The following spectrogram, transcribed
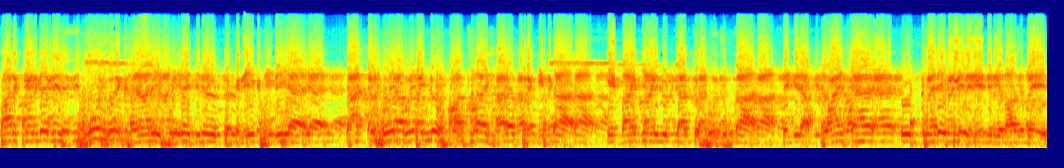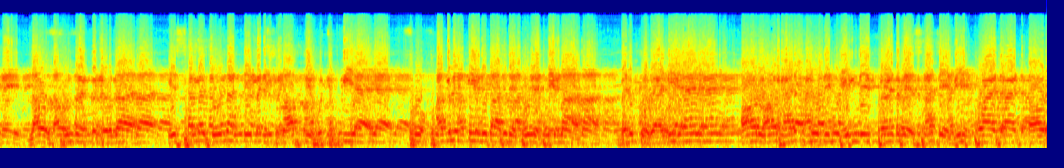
ਪਰ ਕਹਿੰਦੇ ਵੀ ਸੂਝ ਫਿਰ ਖਿਡਾਰੀ ਹੁੰਦੇ ਜਿਹਦੇ ਨੂੰ ਤਕਨੀਕ ਹੁੰਦੀ ਹੈ। ਟੱਚ ਹੋਇਆ, ਪਹਿਲੋਂ ਹੱਥ ਦਾ ਇਸ਼ਾਰਾ بائی جی میرے ٹچ ہو چکا تے جڑا پوائنٹ ہے وہ کھڑے بھی رہنے کے واسطے۔ لاؤ سندر کٹودا اس سمے دونوں ٹیمیں کی سماپتی ہو چکی ہے، سو اگلے ٹیم کے واسطے دونوں ٹیماں بالکل ریڈی ہیں۔ اور کھڑا پور کی ٹیم دے پوائنٹ میں ساڑھے بیس پوائنٹ اور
